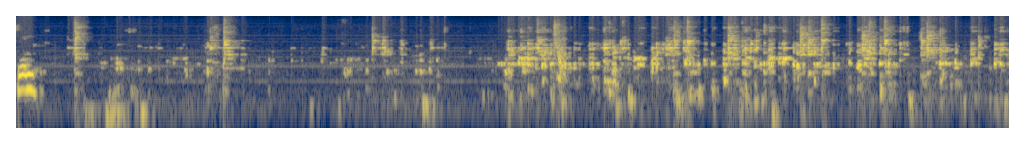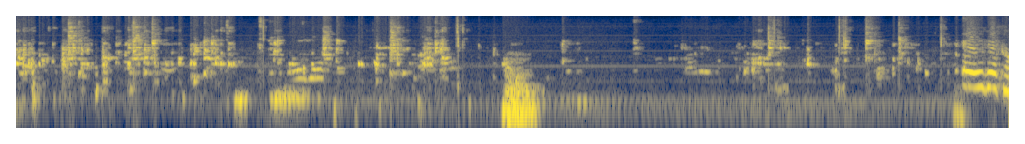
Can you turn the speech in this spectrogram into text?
চল এই দেখো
